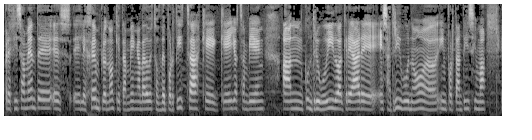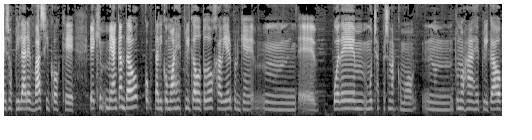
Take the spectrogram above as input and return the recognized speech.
precisamente es el ejemplo ¿no? que también han dado estos deportistas, que, que ellos también han contribuido a crear eh, esa tribu ¿no? importantísima, esos pilares básicos que, que, me ha encantado, tal y como has explicado todo, Javier, porque mm, pueden muchas personas, como mm, tú nos has explicado,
